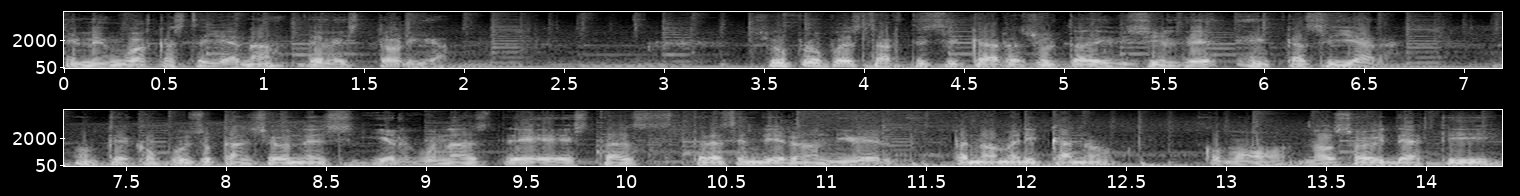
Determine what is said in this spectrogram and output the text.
en lengua castellana de la historia. Su propuesta artística resulta difícil de encasillar, aunque compuso canciones y algunas de estas trascendieron a nivel hispanoamericano como No soy de aquí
